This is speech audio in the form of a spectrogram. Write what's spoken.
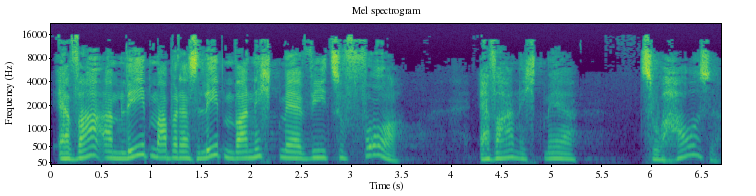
Er war am Leben, aber das Leben war nicht mehr wie zuvor. Er war nicht mehr zu Hause.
